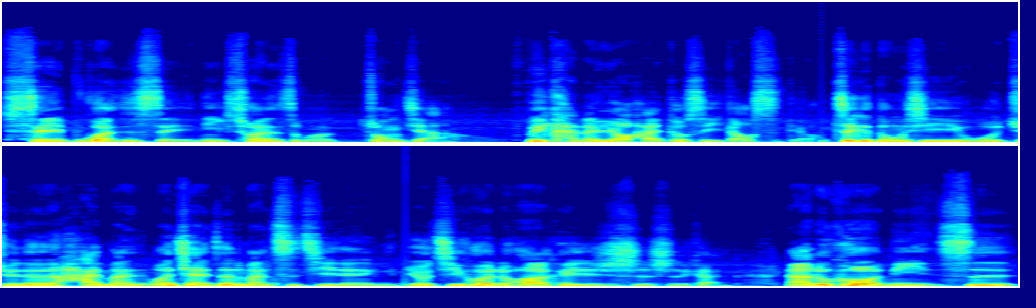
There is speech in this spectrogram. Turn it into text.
谁不管是谁，你穿什么装甲被砍到要害，都是一刀死掉。这个东西我觉得还蛮玩起来真的蛮刺激的，有机会的话可以去试试看。那如果你是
